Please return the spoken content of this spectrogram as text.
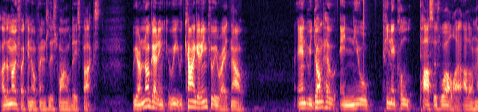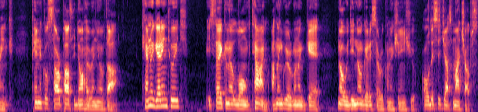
I don't know if I can open at least one of these packs. We are not getting, we, we can't get into it right now. And we don't have a new Pinnacle Pass as well, I, I don't think. Pinnacle Star Pass, we don't have any of that. Can we get into it? It's taken a long time. I think we are gonna get, no, we did not get a server connection issue. Oh, this is just matchups.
